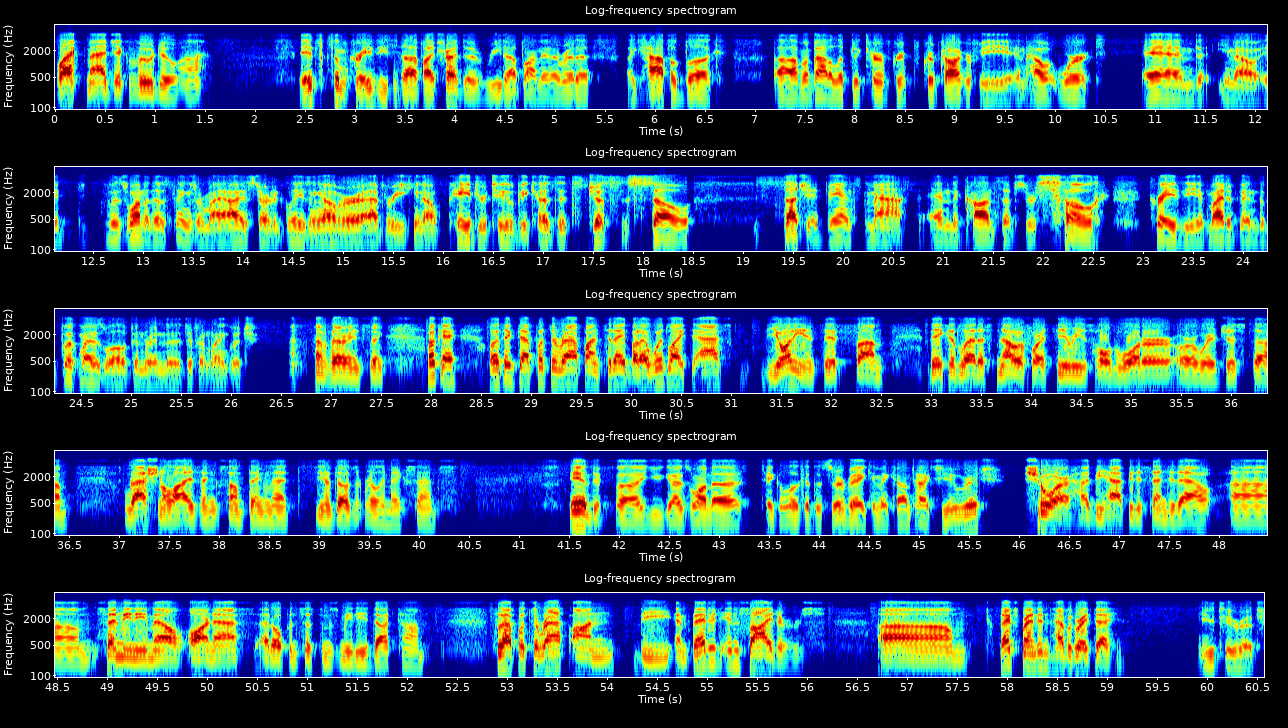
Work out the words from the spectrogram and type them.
Black magic voodoo, huh? It's some crazy stuff. I tried to read up on it. I read a like half a book um, about elliptic curve cryptography and how it worked. And you know, it was one of those things where my eyes started glazing over every you know page or two because it's just so such advanced math and the concepts are so crazy. It might have been the book might as well have been written in a different language. Very interesting. Okay, well I think that puts a wrap on today. But I would like to ask the audience if um, they could let us know if our theories hold water or we're just um, rationalizing something that you know doesn't really make sense. And if uh, you guys want to take a look at the survey, can they contact you, Rich? Sure, I'd be happy to send it out. Um, send me an email, rnass at opensystemsmedia.com. So that puts a wrap on the Embedded Insiders. Um, thanks, Brandon. Have a great day. You too, Rich.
